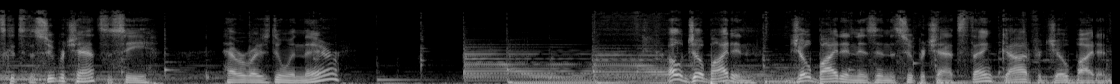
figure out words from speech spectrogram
Let's get to the super chats to see how everybody's doing there. Oh, Joe Biden. Joe Biden is in the super chats. Thank God for Joe Biden.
